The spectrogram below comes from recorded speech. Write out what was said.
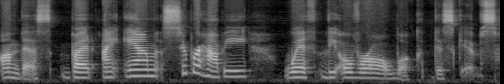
on this, but I am super happy with the overall look this gives.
